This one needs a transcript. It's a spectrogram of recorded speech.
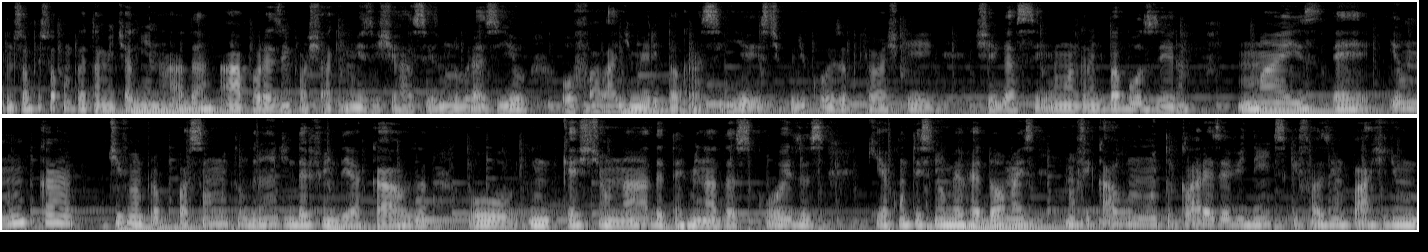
Eu não sou uma pessoa completamente alienada a, por exemplo, achar que não existe racismo no Brasil ou falar de meritocracia, esse tipo de coisa, porque eu acho que chega a ser uma grande baboseira. Mas é, eu nunca tive uma preocupação muito grande em defender a causa ou em questionar determinadas coisas que aconteciam ao meu redor, mas não ficavam muito claras e evidentes que faziam parte de um,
